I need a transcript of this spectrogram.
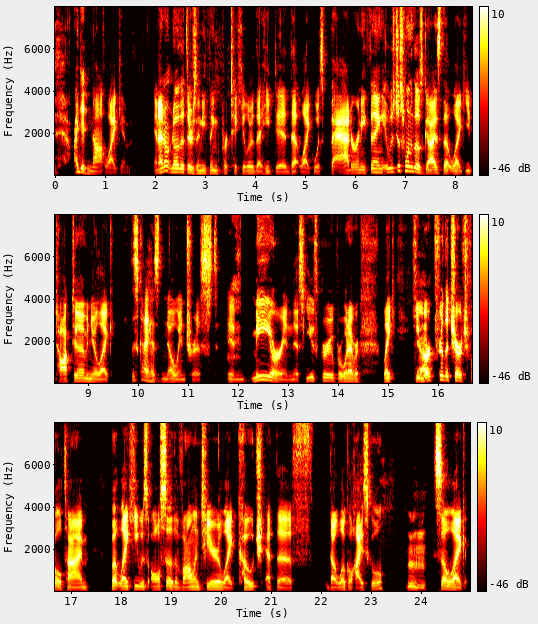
I did not like him. And I don't know that there's anything particular that he did that like was bad or anything. It was just one of those guys that like you talk to him and you're like this guy has no interest in me or in this youth group or whatever. Like he Yeah. worked for the church full time but like he was also the volunteer like coach at the f- the local high school hmm so like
